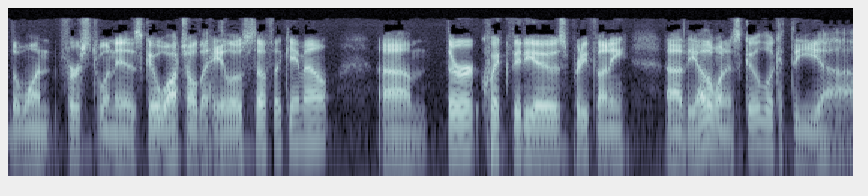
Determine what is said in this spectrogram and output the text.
the one first one is go watch all the Halo stuff that came out. Um, they're quick videos, pretty funny. Uh, the other one is go look at the uh,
